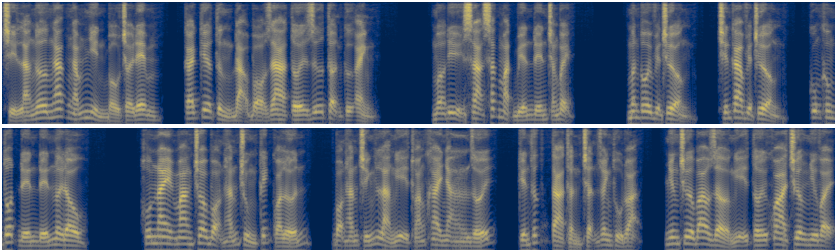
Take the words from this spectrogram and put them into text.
chỉ là ngơ ngác ngắm nhìn bầu trời đêm, cái kia từng đạo bỏ ra tới giữ tận cự ảnh. Mở đi xa sắc mặt biến đến trắng bệnh. Mân tôi viện trưởng, chiến ca viện trưởng, cũng không tốt đến đến nơi đâu. Hôm nay mang cho bọn hắn trùng kích quá lớn, bọn hắn chính là nghị thoáng khai nhang giới, kiến thức tà thần trận doanh thủ đoạn nhưng chưa bao giờ nghĩ tới khoa trương như vậy.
